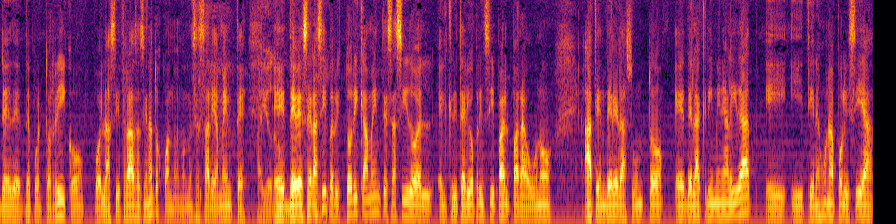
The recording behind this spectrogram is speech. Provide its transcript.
de, de- Puerto Rico por la cifra de asesinatos, cuando no necesariamente eh, debe ser así, pero históricamente ese ha sido el, el criterio principal para uno atender el asunto eh, de la criminalidad y, tienes una policía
